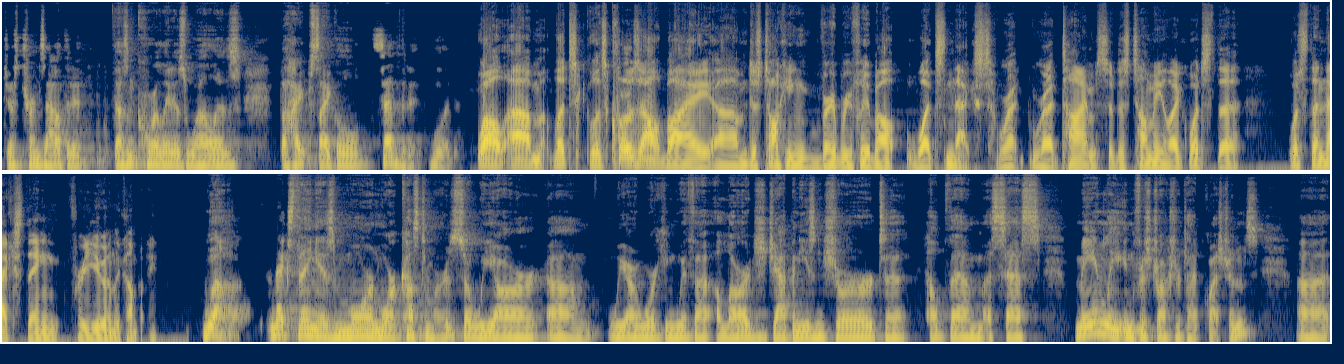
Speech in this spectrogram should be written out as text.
Just turns out that it doesn't correlate as well as the hype cycle said that it would. Well, um, let's let's close out by um, just talking very briefly about what's next. We're at we're at time, so just tell me like what's the what's the next thing for you and the company. Well, the next thing is more and more customers. So we are um, we are working with a, a, large Japanese insurer to help them assess mainly infrastructure type questions uh,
